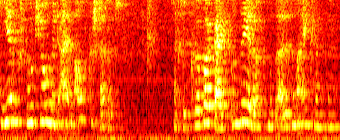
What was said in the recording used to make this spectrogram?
hier im Studio mit allem ausgestattet. Also Körper, Geist und Seele muss alles im Einklang sein.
